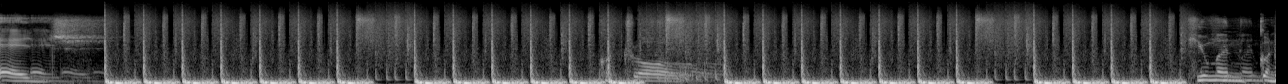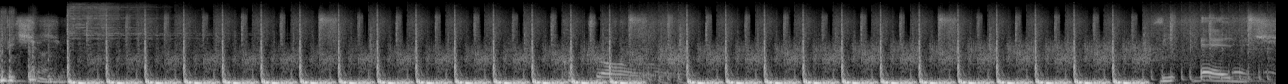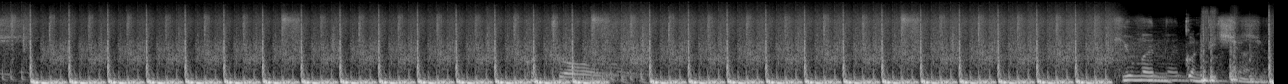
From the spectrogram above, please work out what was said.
edge. Control. Human condition. Condition.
